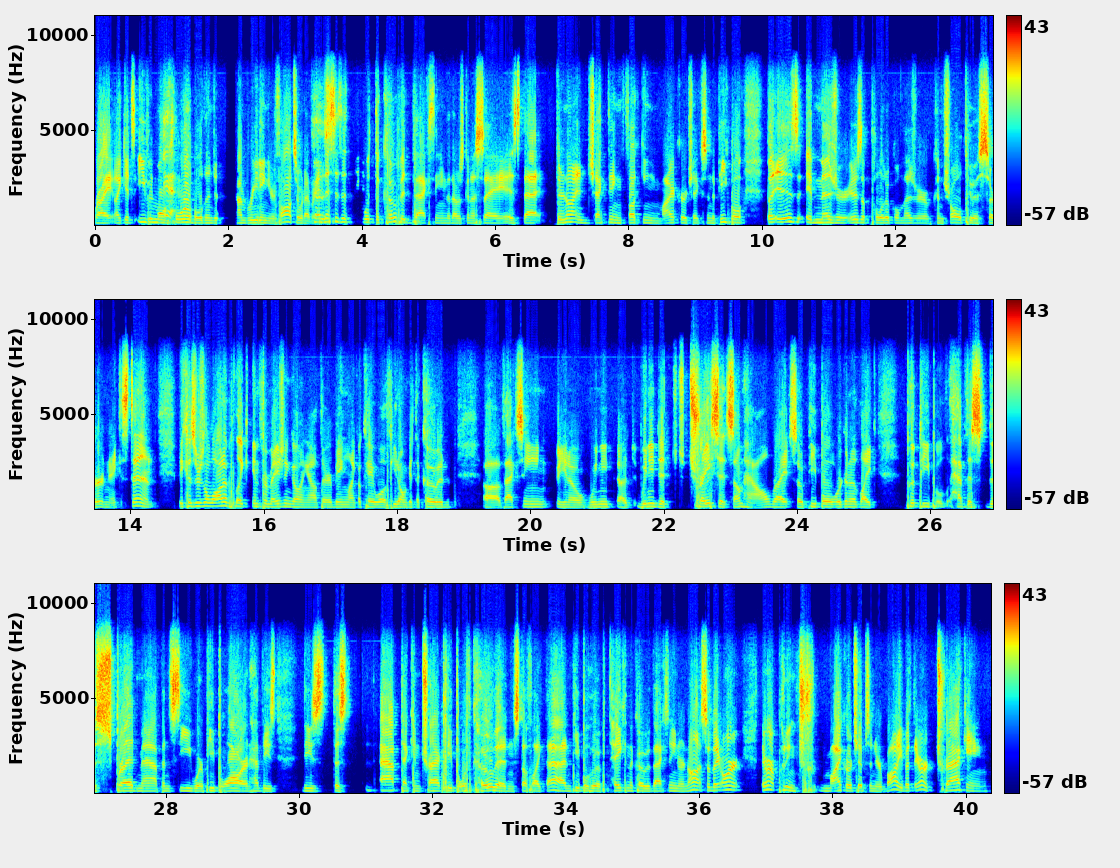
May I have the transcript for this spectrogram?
Right? Like it's even more Yeah. horrible than just I'm reading your thoughts or whatever. And this is the thing with the COVID vaccine that I was going to say is that they're not injecting fucking microchips into people, but it is a measure, it is a political measure of control to a certain extent because there's a lot of like information going out there being like, okay, well, if you don't get the COVID uh, vaccine, you know, we need uh, we need to t- trace it somehow, right? So people, we're gonna like put people have this this spread map and see where people are and have these these this app that can track people with COVID and stuff like that, and people who have taken the COVID vaccine or not. So they aren't they aren't putting tr- microchips in your body, but they are tracking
